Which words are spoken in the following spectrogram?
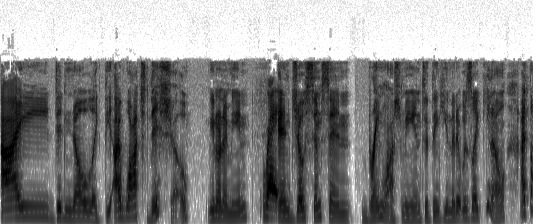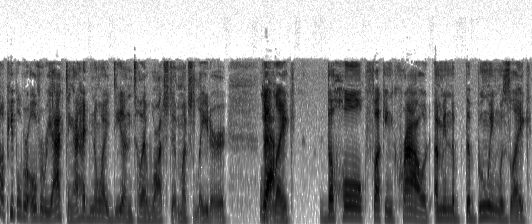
I didn't know like the I watched this show, you know what I mean? Right. And Joe Simpson brainwashed me into thinking that it was like, you know, I thought people were overreacting. I had no idea until I watched it much later that yeah. like the whole fucking crowd, I mean the the booing was like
